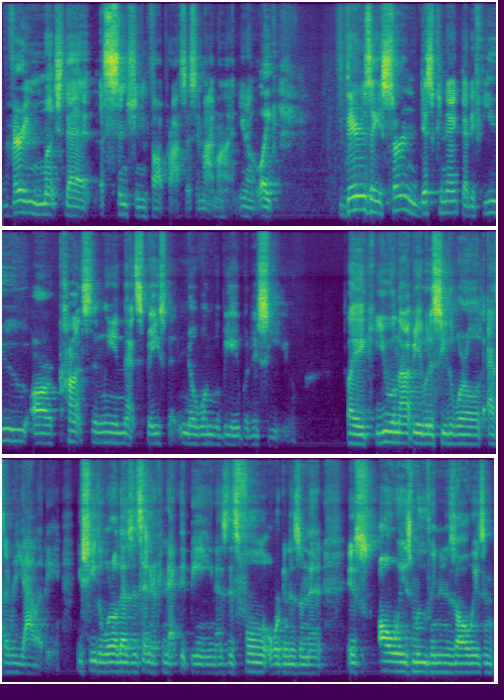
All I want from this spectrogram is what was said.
very much that ascension thought process in my mind. You know, like there's a certain disconnect that if you are constantly in that space that no one will be able to see you. Like you will not be able to see the world as a reality. You see the world as this interconnected being, as this full organism that is always moving and is always in,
